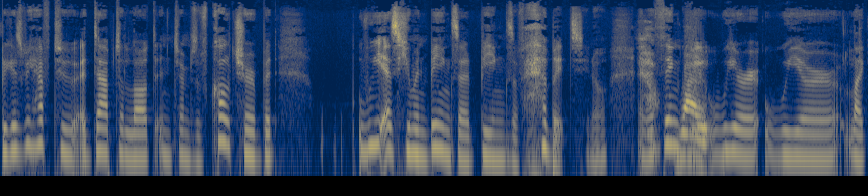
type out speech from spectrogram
because we have to adapt a lot in terms of culture, but we as human beings are beings of habits, you know, and I think right. we, we are we are like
